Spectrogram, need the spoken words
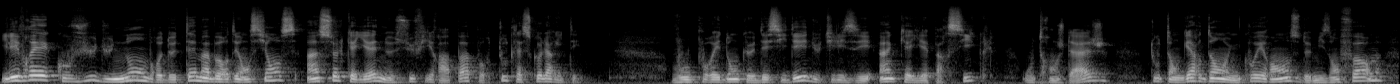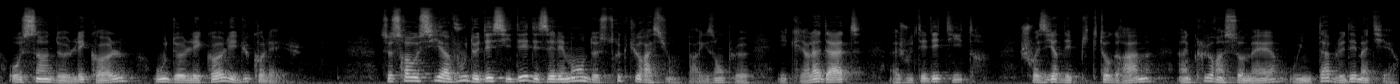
Il est vrai qu'au vu du nombre de thèmes abordés en sciences, un seul cahier ne suffira pas pour toute la scolarité. Vous pourrez donc décider d'utiliser un cahier par cycle ou tranche d'âge, tout en gardant une cohérence de mise en forme au sein de l'école ou de l'école et du collège. Ce sera aussi à vous de décider des éléments de structuration, par exemple écrire la date, ajouter des titres, choisir des pictogrammes, inclure un sommaire ou une table des matières.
